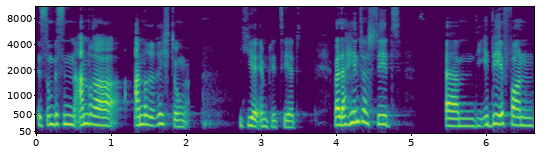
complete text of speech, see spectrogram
ist so ein bisschen eine andere, andere Richtung hier impliziert. Weil dahinter steht ähm, die Idee von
